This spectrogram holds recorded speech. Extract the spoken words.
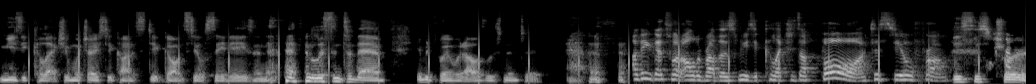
music collection, which I used to kind of stick, go and steal CDs and, and listen to them in between what I was listening to. I think that's what older brothers' music collections are for, to steal from. This is true.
